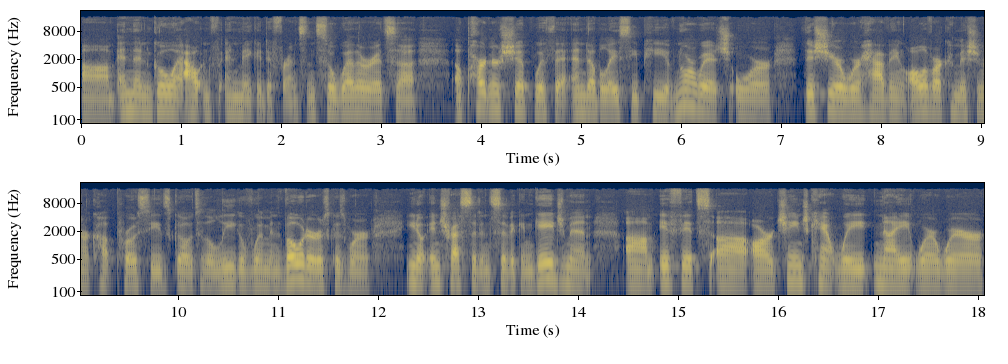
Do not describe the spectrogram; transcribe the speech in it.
um, and then go out and, and, make a difference. And so whether it's a, a partnership with the NAACP of Norwich or this year we're having all of our Commissioner Cup proceeds go to the League of Women Voters because we're you know interested in civic engagement. Um, if it's uh, our Change Can't Wait night where we're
